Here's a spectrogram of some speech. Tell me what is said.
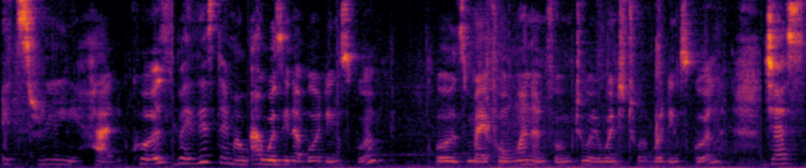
it's really hard because by this time I, I was in a boarding school. because my form one and form two. I went to a boarding school. Just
